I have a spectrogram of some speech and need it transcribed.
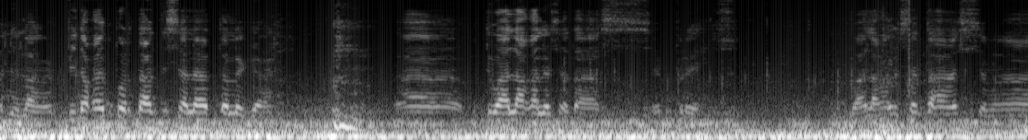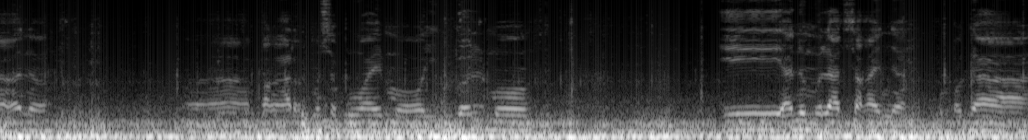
ano lang, ang pinaka-importante sa lahat talaga, ah, tiwala ka lang sa taas. Siyempre. Tiwala ka sa taas sa mga ano, mga pangarap mo sa buhay mo, yung goal mo, i ano mo lahat sa kanya. Kumbaga,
